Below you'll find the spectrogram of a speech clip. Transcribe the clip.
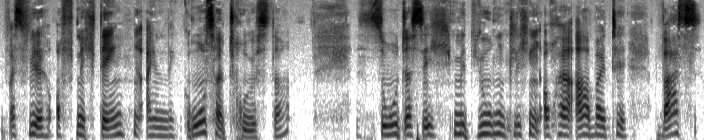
was wir oft nicht denken, ein großer Tröster. So dass ich mit Jugendlichen auch erarbeite, was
